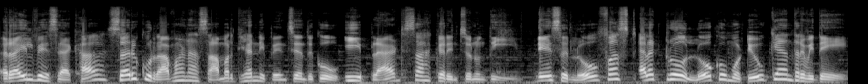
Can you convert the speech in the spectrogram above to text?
రైల్వే శాఖ సరుకు రవాణా సామర్థ్యాన్ని పెంచేందుకు ఈ ప్లాంట్ సహకరించనుంది. దేశంలో ఫస్ట్ ఎలక్ట్రో లోకోమోటివ్ కేంద్రం ఇదే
